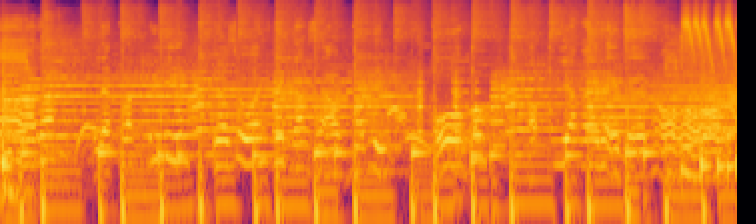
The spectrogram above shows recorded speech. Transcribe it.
น่ารัก และพรักรีเธอสวยเป็นนางสาวไทยโอ้โหขับยังไงได้เจอน้อง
